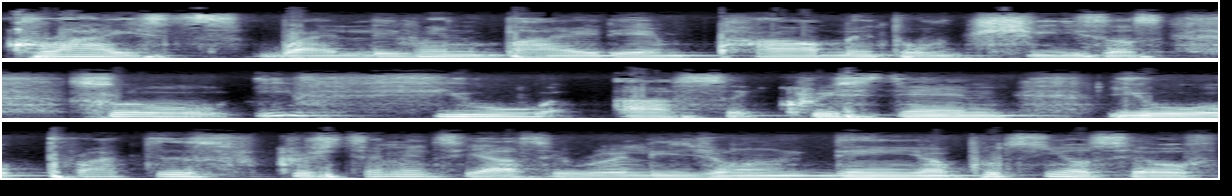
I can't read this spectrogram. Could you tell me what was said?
Christ, by living by the empowerment of Jesus. So if you as a Christian, you practice Christianity as a religion, then you're putting yourself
